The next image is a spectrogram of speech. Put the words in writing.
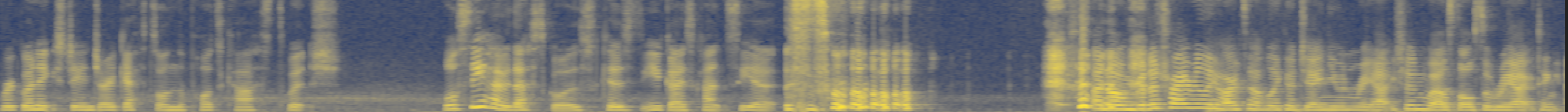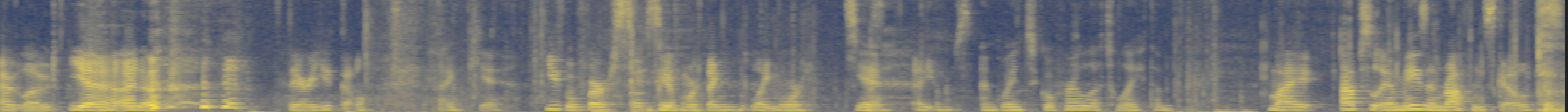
we're going to exchange our gifts on the podcast, which we'll see how this goes because you guys can't see it. So I know I'm gonna try really hard to have like a genuine reaction whilst also reacting out loud. yeah, I know. There you go. Thank you. You go first because Okay. you have more thing like more Yeah. items. I'm going to go for a little item. My absolutely amazing wrapping skills.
